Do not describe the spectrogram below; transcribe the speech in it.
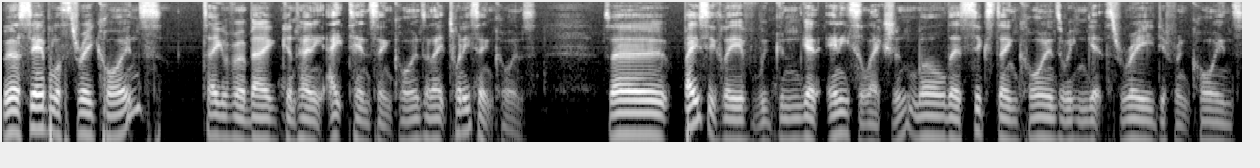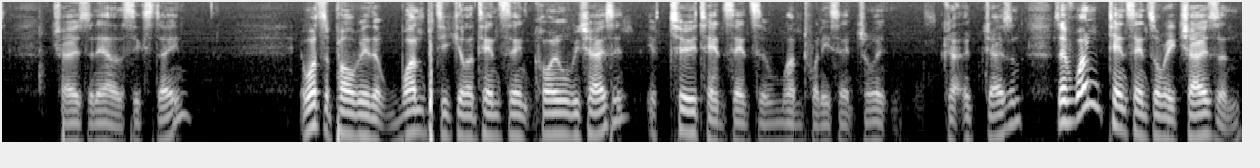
We have a sample of three coins taken from a bag containing eight 10 cent coins and eight 20 cent coins. So basically, if we can get any selection, well, there's 16 coins and we can get three different coins chosen out of the 16. And what's the probability that one particular 10 cent coin will be chosen? If two 10 cents and one 20 cent chosen. So if one 10 cents already chosen,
